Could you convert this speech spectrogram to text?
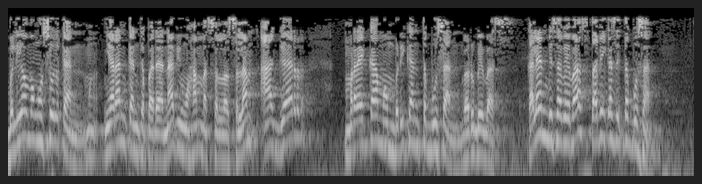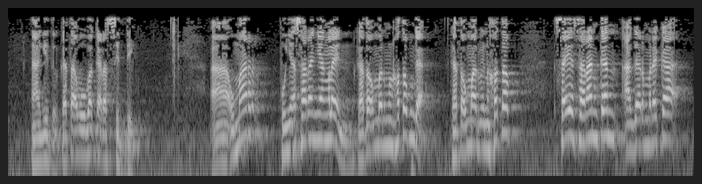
beliau mengusulkan, menyarankan kepada Nabi Muhammad sallallahu alaihi wasallam agar mereka memberikan tebusan baru bebas. Kalian bisa bebas tapi kasih tebusan. Nah, gitu, kata Abu Bakar As-Siddiq. Uh, Umar punya saran yang lain. Kata Umar bin Khattab enggak? Kata Umar bin Khattab, saya sarankan agar mereka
